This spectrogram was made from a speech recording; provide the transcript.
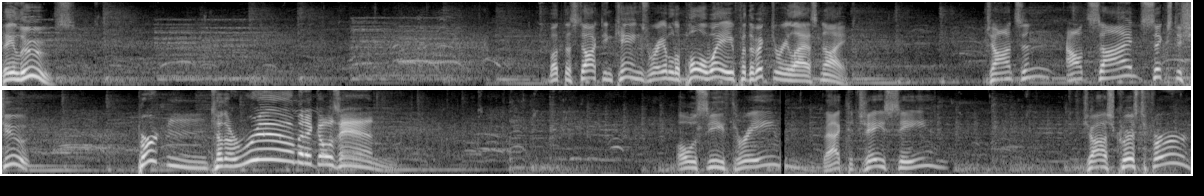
they lose. But the Stockton Kings were able to pull away for the victory last night. Johnson outside, six to shoot. Burton to the rim, and it goes in. OC3, back to JC. Josh Christopher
